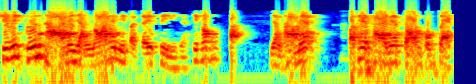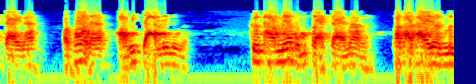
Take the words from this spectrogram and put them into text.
ชีวิตพื้นฐานเนี่ยอย่างน้อยให้มีปัจจัยสี่เนี่ยที่เขาปรับอย่างคำเนี้ย ประเทศไทยเนี่ยสอนผมแปลกใจนะขอโทษนะขอวิจารณ์นิดนึงอะคือคำเนี้ยผมแปลกใจมากเลยภาษาไทยมันมัน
